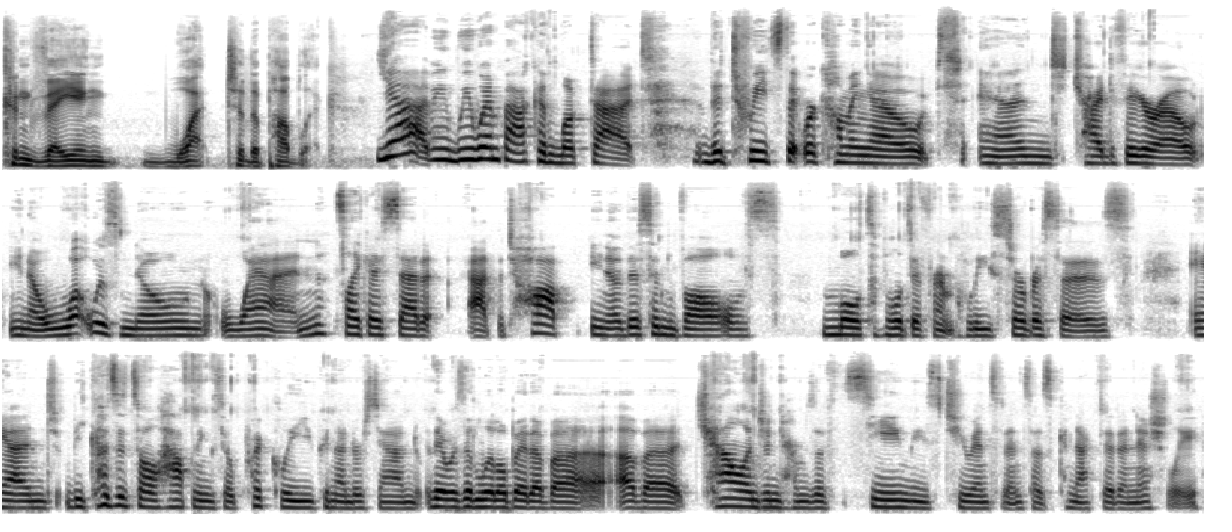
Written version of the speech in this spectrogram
conveying what to the public? Yeah, I mean, we went back and looked at the tweets that were coming out and tried to figure out, you know, what was known when. It's like I said at the top, you know, this involves multiple different police services. And because it's all happening so quickly you can understand there was a little bit of a of a challenge in terms of seeing these two incidents as connected initially.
